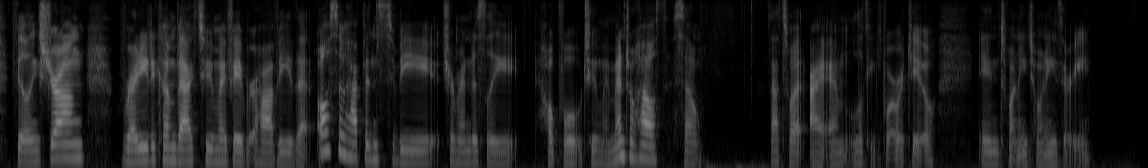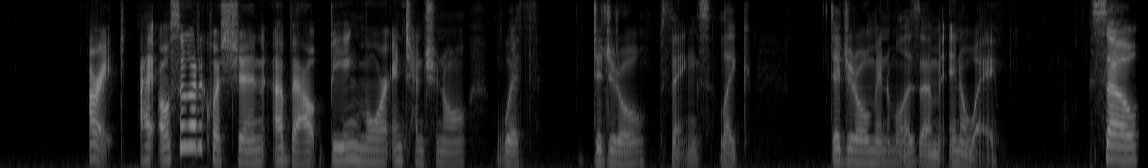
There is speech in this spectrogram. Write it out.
feeling strong, ready to come back to my favorite hobby that also happens to be tremendously helpful to my mental health. So that's what I am looking forward to in 2023. All right, I also got a question about being more intentional with digital things, like digital minimalism in a way. So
